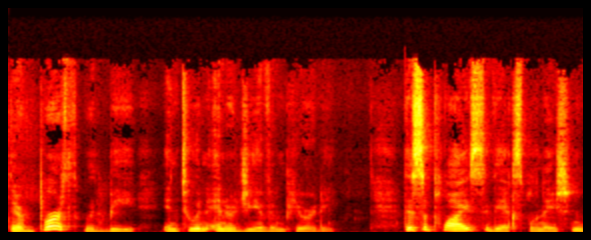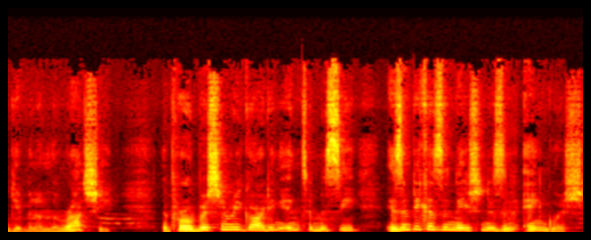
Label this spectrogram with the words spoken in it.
their birth would be into an energy of impurity. This applies to the explanation given on the Rashi. The prohibition regarding intimacy isn't because the nation is in anguish,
